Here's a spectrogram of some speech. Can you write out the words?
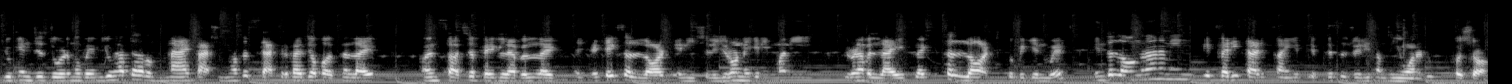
you can just do it on a whim. You have to have a mad passion. You have to sacrifice your personal life on such a big level. Like it, it takes a lot initially. You don't make any money you don't have a life. Like it's a lot to begin with. In the long run, I mean, it's very satisfying if, if this is really something you want to do for sure.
